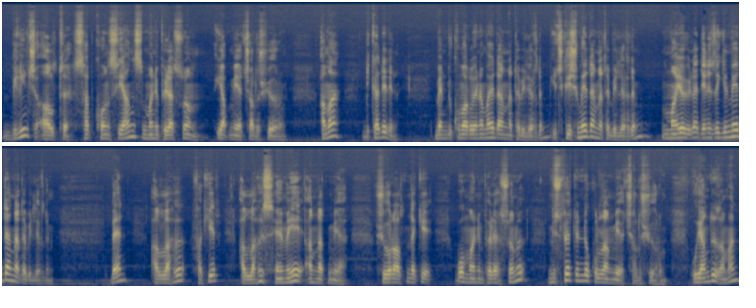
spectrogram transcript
Bilinçaltı, subconscious manipülasyon yapmaya çalışıyorum. Ama dikkat edin. Ben bir kumar oynamayı da anlatabilirdim. İçki içmeyi de anlatabilirdim. Mayo ile denize girmeyi de anlatabilirdim. Ben Allah'ı fakir, Allah'ı sevmeyi anlatmaya, şuur altındaki bu manipülasyonu müsbet yönde kullanmaya çalışıyorum. Uyandığı zaman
